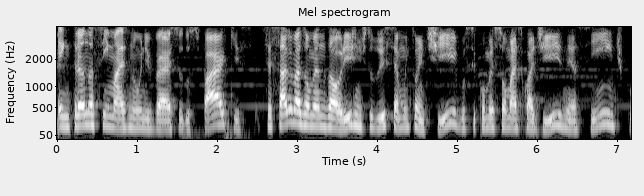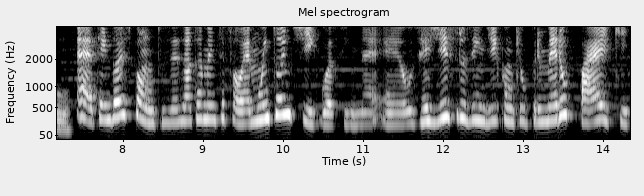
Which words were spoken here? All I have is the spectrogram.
Entrando assim mais no universo dos parques, você sabe mais ou menos a origem de tudo isso? Se é muito antigo? Se começou mais com a Disney, assim, tipo. É, tem dois pontos, exatamente você falou. É muito antigo, assim, né? É, os registros indicam que o primeiro parque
